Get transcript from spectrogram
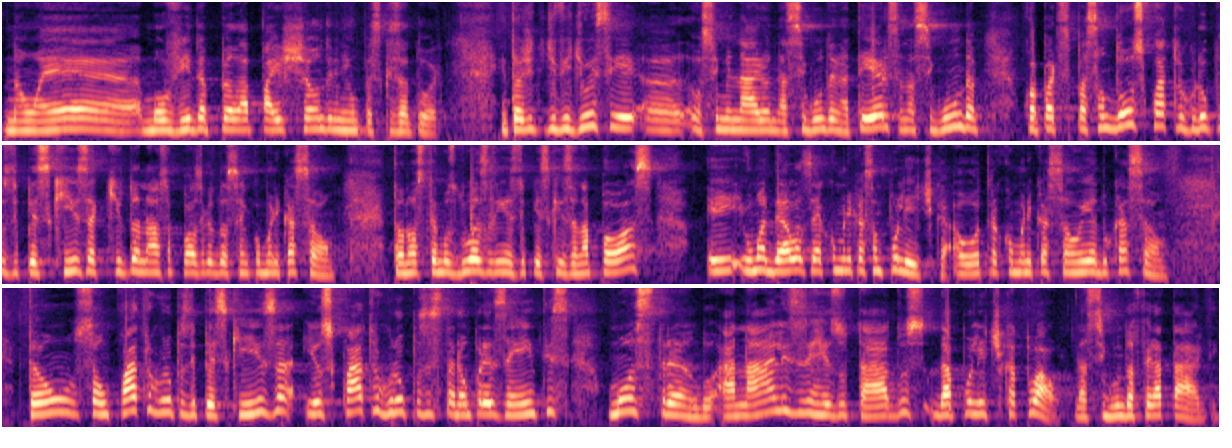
não é movida pela paixão de nenhum pesquisador. Então a gente dividiu esse, uh, o seminário na segunda e na terça, na segunda com a participação dos quatro grupos de pesquisa aqui da nossa pós-graduação em comunicação. Então nós temos duas linhas de pesquisa na pós e uma delas é comunicação política, a outra comunicação e educação. Então, são quatro grupos de pesquisa e os quatro grupos estarão presentes mostrando análises e resultados da política atual, na segunda-feira à tarde.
